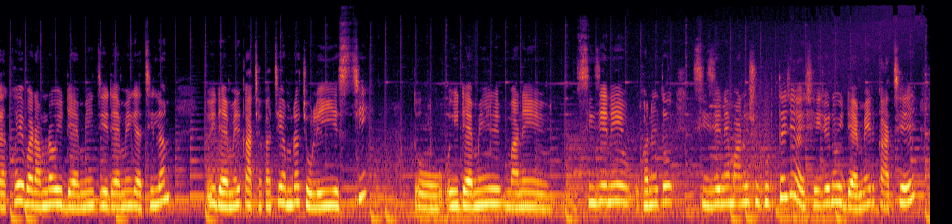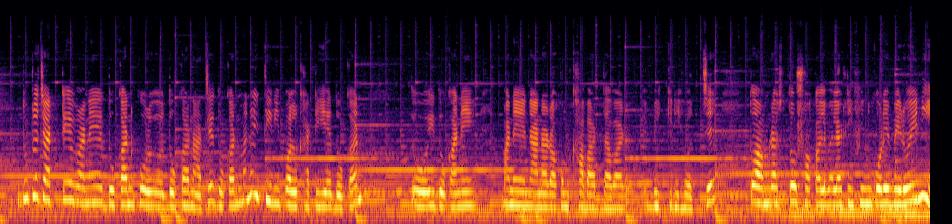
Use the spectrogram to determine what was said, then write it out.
দেখো, এবার আমরা ওই ড্যামে যে ড্যামে গেছিলাম ওই ড্যামের কাছাকাছি আমরা চলেই এসেছি। তো ওই ড্যামে মানে সিজনে ওখানে তো সিজনে মানুষ ঘুরতে যায়, সেই জন্য ওই ড্যামের কাছে দুটো চারটে মানে দোকান দোকান আছে। দোকান মানে ওই তিরিপল খাটিয়ে দোকান। তো ওই দোকানে মানে নানা রকম খাবার দাবার বিক্রি হচ্ছে। তো আমরা তো সকালবেলা টিফিন করে বেরোইনি,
